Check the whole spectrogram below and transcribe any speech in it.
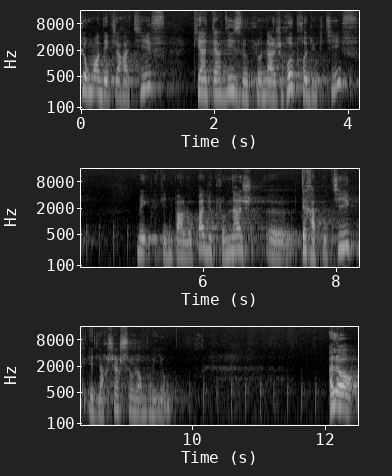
purement déclaratifs, qui interdisent le clonage reproductif, mais qui ne parle pas du clonage euh, thérapeutique et de la recherche sur l'embryon. Alors,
